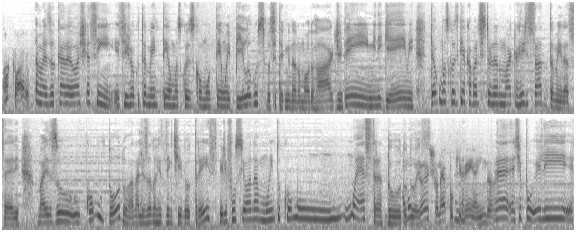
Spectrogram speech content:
Ah, claro. É, mas, o cara, eu acho que assim, esse jogo também tem umas coisas como tem um epílogo, se você terminar no modo hard, tem minigame, tem algumas coisas que acabaram se tornando marca registrada também da série. Mas o, o- como um todo, analisando Resident Evil 3, ele funciona muito como um, um extra do Como um 2. gancho, né? Pro que É. vem ainda, né? É, é tipo, ele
